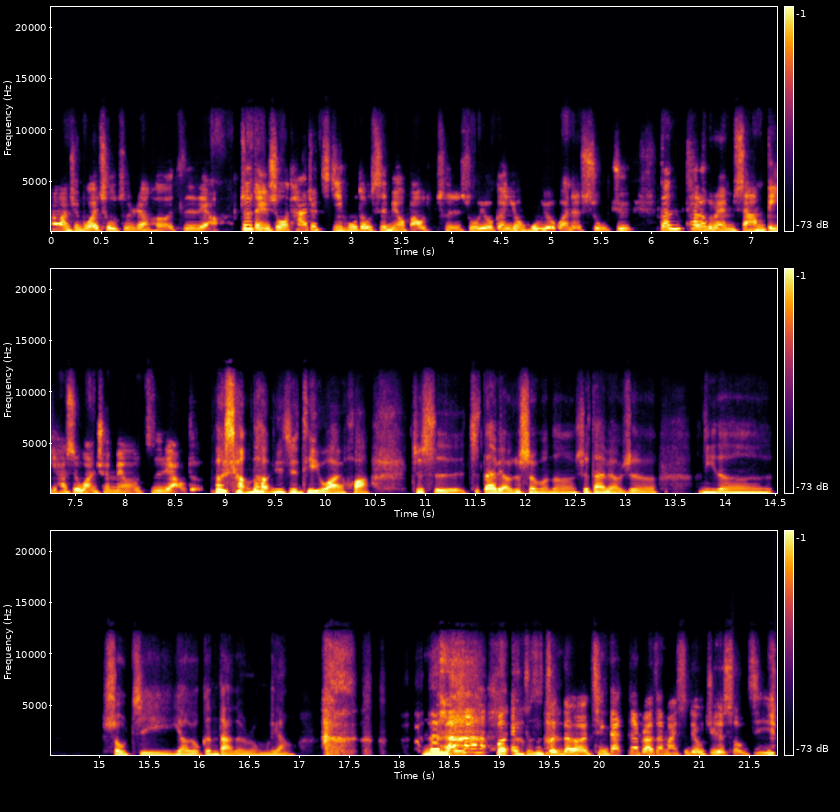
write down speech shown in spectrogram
它完全不会储存任何资料，就等于说，它就几乎都是没有保存所有跟用户有关的数据。跟 Telegram 相比，它是完全没有资料的。我想到一句题外话，就是这代表着什么呢？是代表着你的手机要有更大的容量。不，哎，这是真的，请大家不要再买十六 G 的手机。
